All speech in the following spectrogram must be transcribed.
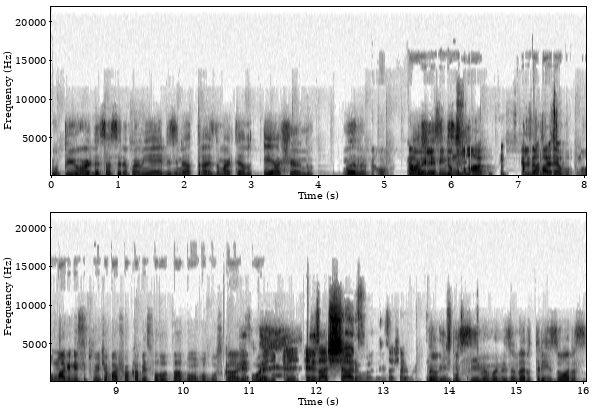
O pior dessa cena pra mim é eles indo atrás do martelo e achando. Mano, Não, não, eles indo mó. Eles aba... O Magni simplesmente abaixou a cabeça e falou: tá bom, vou buscar. E foi. Pode crer. Eles acharam, mano. Eles acharam. não, impossível, mano. Eles andaram três horas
